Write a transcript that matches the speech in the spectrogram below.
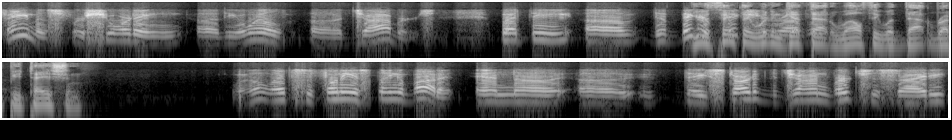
famous for shorting uh, the oil uh, jobbers. But the uh, the bigger you think they wouldn't get them, that wealthy with that reputation? Well, that's the funniest thing about it, and uh, uh, they started the John Birch Society,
